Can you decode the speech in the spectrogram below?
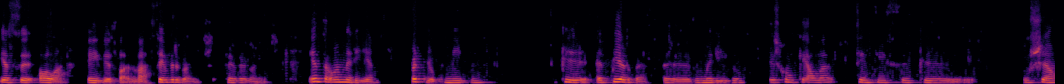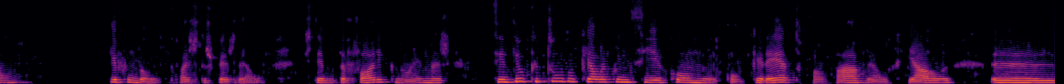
esse olá aí desse lado, vá, sem vergonhas, sem vergonhas. Então, a Maria partilhou comigo que a perda uh, do marido fez com que ela sentisse que o chão se afundou debaixo dos pés dela. Isto é metafórico, não é? Mas sentiu que tudo o que ela conhecia como concreto, palpável, real, eh,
